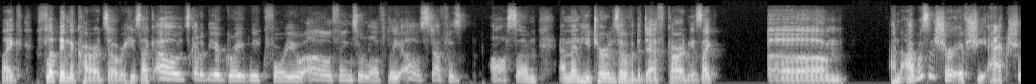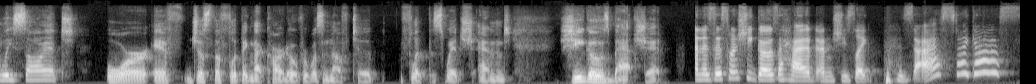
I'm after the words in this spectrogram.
like flipping the cards over. He's like, Oh, it's going to be a great week for you. Oh, things are lovely. Oh, stuff is awesome. And then he turns over the death card and he's like, Um, and I wasn't sure if she actually saw it or if just the flipping that card over was enough to flip the switch. And she goes batshit. And is this when she goes ahead and she's like possessed, I guess?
